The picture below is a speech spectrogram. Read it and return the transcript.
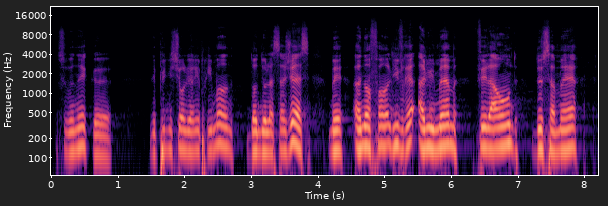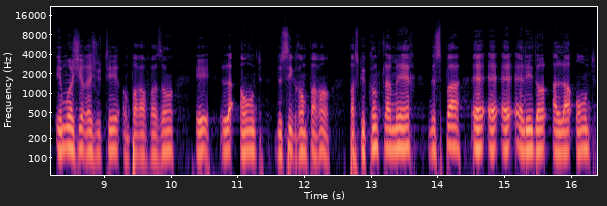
Vous vous souvenez que les punitions, les réprimandes donnent de la sagesse, mais un enfant livré à lui-même fait la honte de sa mère, et moi j'ai rajouté, en paraphrasant, et la honte de ses grands-parents. Parce que quand la mère, n'est-ce pas, elle, est dans la honte,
